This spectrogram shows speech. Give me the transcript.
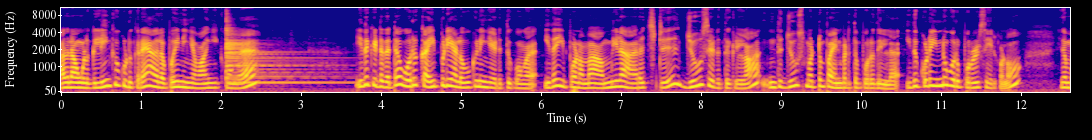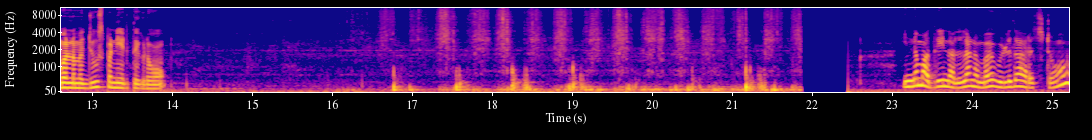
அதை நான் உங்களுக்கு லிங்க் கொடுக்குறேன். அதில் போய் நீங்கள் வாங்கிக்கோங்க. இது கிட்டத்தட்ட ஒரு கைப்பிடி அளவுக்கு நீங்கள் எடுத்துக்கோங்க. இதை இப்போ நம்ம அம்மியில் அரைச்சிட்டு ஜூஸ் எடுத்துக்கலாம். இந்த ஜூஸ் மட்டும் பயன்படுத்த போகிறது இல்லை. இது கூட இன்னும் ஒரு பொருள் சேர்க்கணும். இதை முதல்ல நம்ம ஜூஸ் பண்ணி எடுத்துக்கிடுவோம். இந்த மாதிரி நல்லா நம்ம விழுதாக அரைச்சிட்டோம்.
